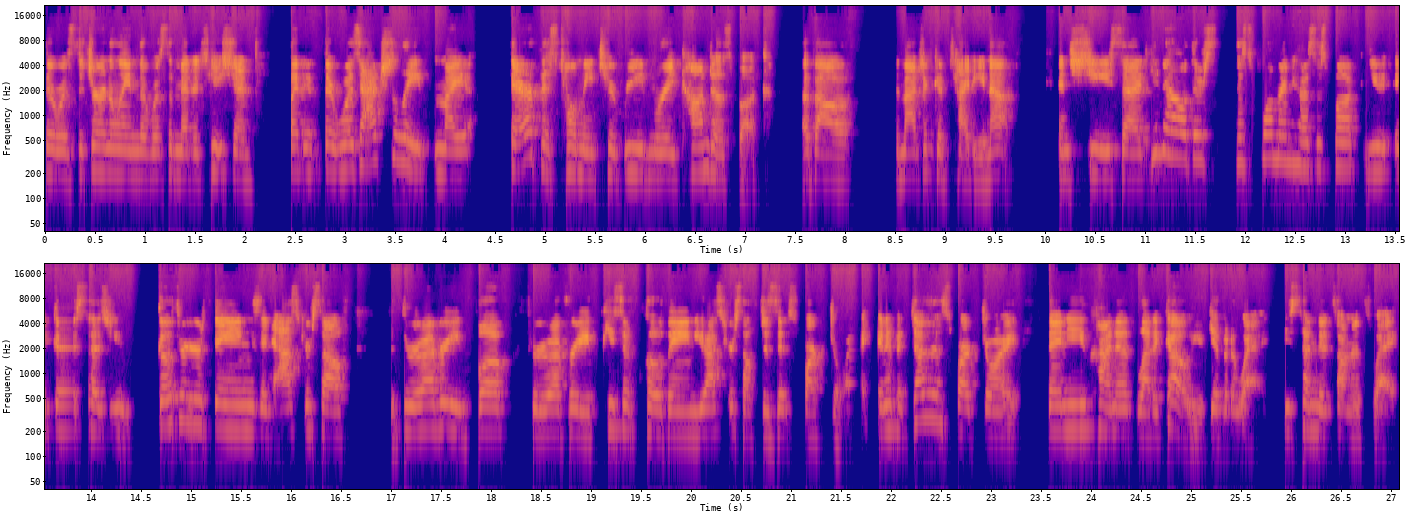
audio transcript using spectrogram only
there was the journaling, there was the meditation, but there was actually my therapist told me to read Marie Kondo's book about the magic of tidying up. And she said, you know, there's this woman who has this book. You it says you go through your things and ask yourself through every book, through every piece of clothing, you ask yourself, does it spark joy? And if it doesn't spark joy, then you kind of let it go. You give it away. You send it on its way.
